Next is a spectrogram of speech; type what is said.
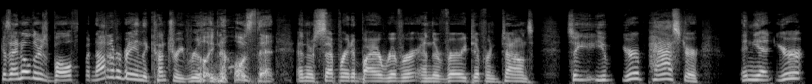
because I know there's both, but not everybody in the country really knows that, and they're separated by a river, and they're very different towns. So you, you are a pastor, and yet you're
